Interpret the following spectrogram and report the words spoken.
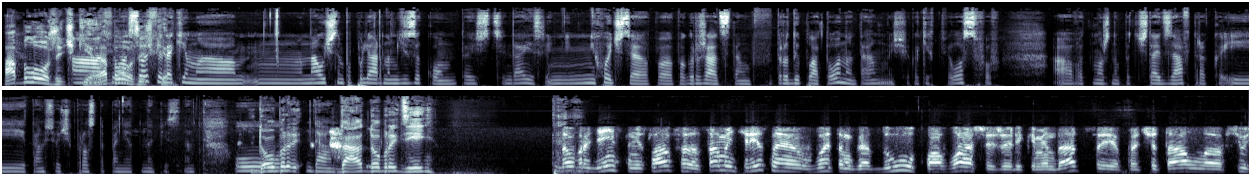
обложечки, А, обложечки. философия таким а, научно-популярным языком. То есть, да, если не, не хочется по- погружаться там в труды Платона, там еще каких-то философов, а вот можно почитать завтрак, и там все очень просто, понятно написано. У- Добрый, Да. да, добрый день. Добрый день, Станислав. Самое интересное, в этом году по вашей же рекомендации прочитал э, всю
